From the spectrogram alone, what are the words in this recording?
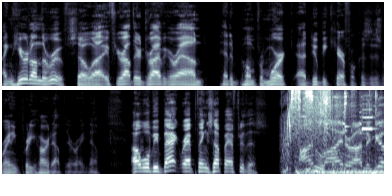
I can hear it on the roof. So uh, if you're out there driving around, headed home from work, uh, do be careful because it is raining pretty hard out there right now. Uh, we'll be back. Wrap things up after this. Online or on the go.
